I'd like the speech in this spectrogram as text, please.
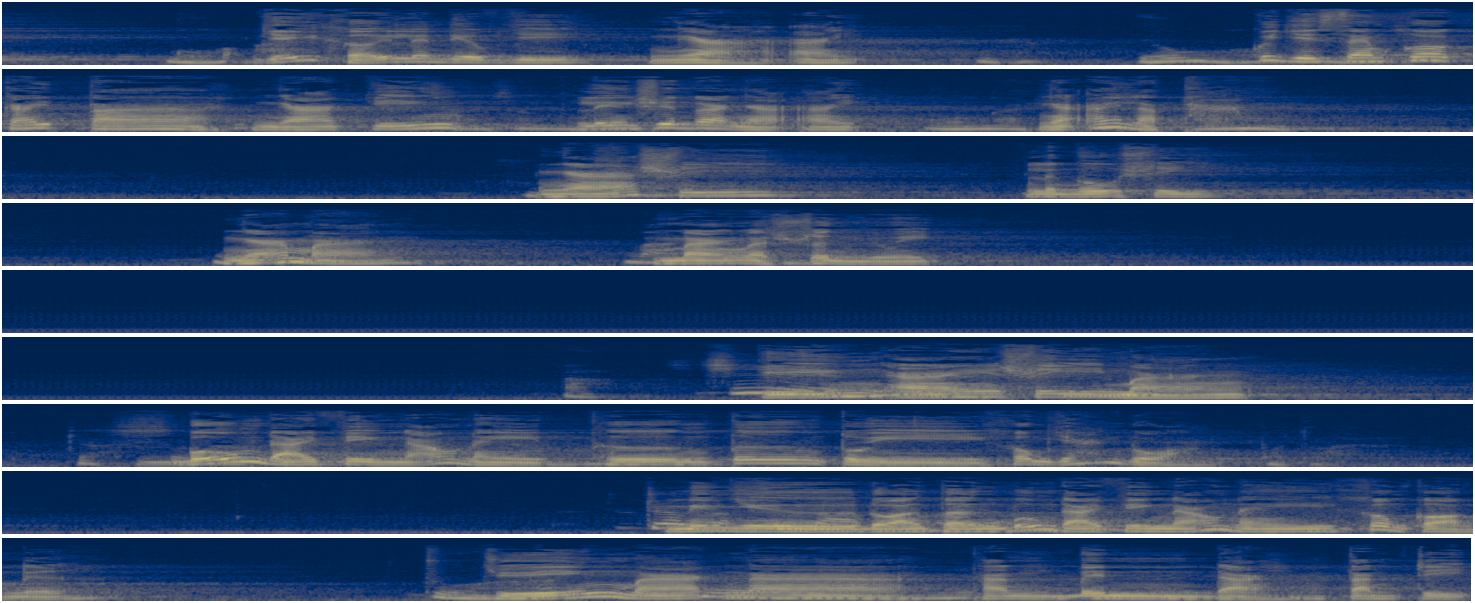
giấy khởi lên điều gì? Ngã ai? Quý vị xem có cái ta ngã kiến liền sinh ra ngã ai? Ngã ái là tham? Ngã si là ngu si. Ngã mạng mạng là sân nhuệ Kiến ai si mạng. Bốn đại phiền não này thường tương tùy không gián đoạn. Nếu như đoạn tận bốn đại phiền não này không còn nữa, Chuyển mạc na thành bình đẳng tánh trị.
